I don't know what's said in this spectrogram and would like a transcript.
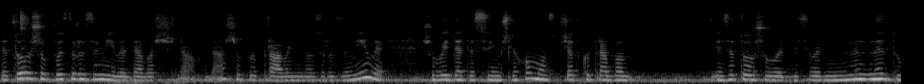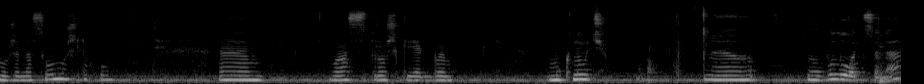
Для того, щоб ви зрозуміли, де ваш шлях, да? щоб ви правильно зрозуміли, що ви йдете своїм шляхом, вам спочатку треба, із-за того, що ви десь ви не, дуже на своєму шляху, е, вас трошки якби мукнуть е, в болотце, да?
